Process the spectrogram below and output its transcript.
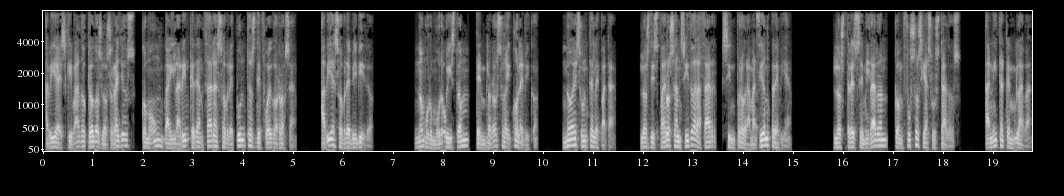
Había esquivado todos los rayos, como un bailarín que danzara sobre puntos de fuego rosa. Había sobrevivido. No murmuró Wisdom, tembloroso y colérico. No es un telepata. Los disparos han sido al azar, sin programación previa. Los tres se miraron, confusos y asustados. Anita temblaba.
